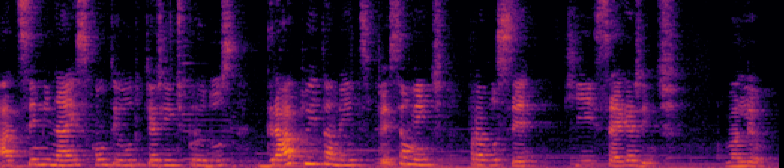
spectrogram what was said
a disseminar esse conteúdo que a gente produz gratuitamente, especialmente para você que segue a gente. Valeu!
